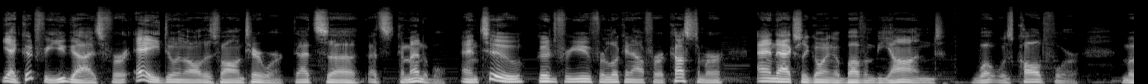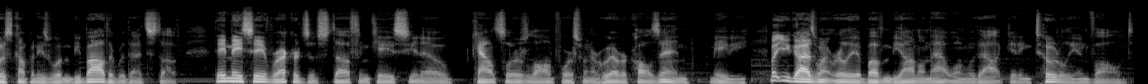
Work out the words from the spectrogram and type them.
yeah, good for you guys for a doing all this volunteer work. That's uh, that's commendable. And two, good for you for looking out for a customer and actually going above and beyond what was called for. Most companies wouldn't be bothered with that stuff. They may save records of stuff in case, you know, counselors, law enforcement, or whoever calls in, maybe. But you guys went really above and beyond on that one without getting totally involved.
